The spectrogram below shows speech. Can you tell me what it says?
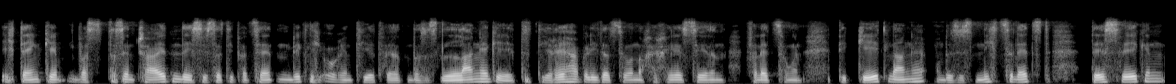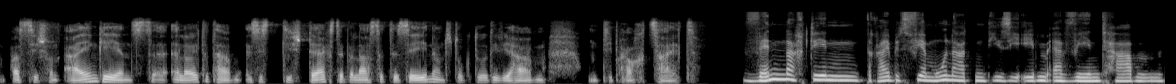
ich denke, was das Entscheidende ist, ist, dass die Patienten wirklich orientiert werden, dass es lange geht. Die Rehabilitation nach Achillessehnenverletzungen, die geht lange und es ist nicht zuletzt deswegen, was Sie schon eingehend erläutert haben, es ist die stärkste belastete Sehne und Struktur, die wir haben und die braucht Zeit. Wenn nach den drei bis vier Monaten, die Sie eben erwähnt haben,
